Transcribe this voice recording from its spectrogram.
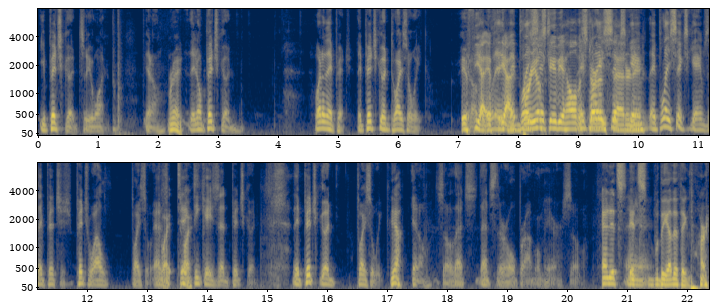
you pitched good, so you won. You know, Right. They don't pitch good. What do they pitch? They pitch good twice a week. If You know, yeah, they if yeah, they Berríos six- gave you a hell of a start on Saturday. Games, they play six games. They pitch pitch well twice a week. As Twi- T- twice. TK said, pitch good. They pitch good twice a week. Yeah. you know, so that's that's their whole problem here. So And it's it's the other thing part.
